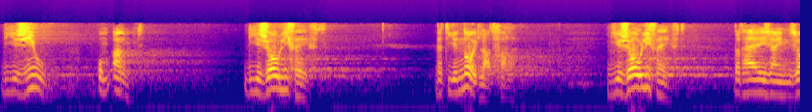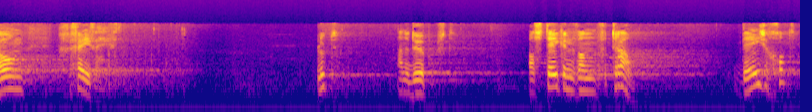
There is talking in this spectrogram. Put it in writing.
Die je ziel omarmt. Die je zo lief heeft. Dat hij je nooit laat vallen. Die je zo lief heeft. Dat hij zijn zoon gegeven heeft. Bloed aan de deurpost. Als teken van vertrouwen. Deze God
